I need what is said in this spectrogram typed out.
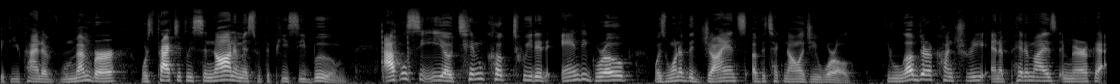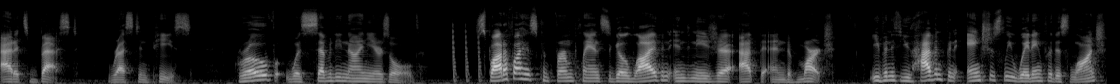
if you kind of remember, was practically synonymous with the PC boom. Apple CEO Tim Cook tweeted Andy Grove was one of the giants of the technology world. He loved our country and epitomized America at its best. Rest in peace. Grove was 79 years old. Spotify has confirmed plans to go live in Indonesia at the end of March. Even if you haven't been anxiously waiting for this launch,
